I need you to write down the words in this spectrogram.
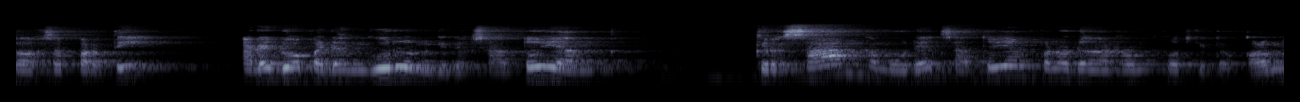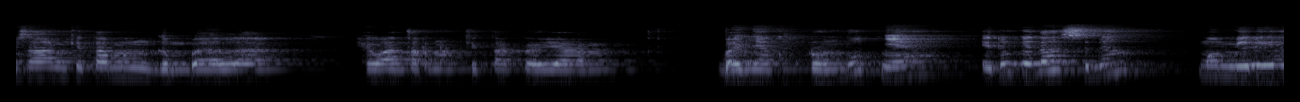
uh, seperti ada dua padang gurun gitu. Satu yang gersang kemudian satu yang penuh dengan rumput gitu. Kalau misalnya kita menggembala hewan ternak kita ke yang banyak rumputnya itu kita sedang memilih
